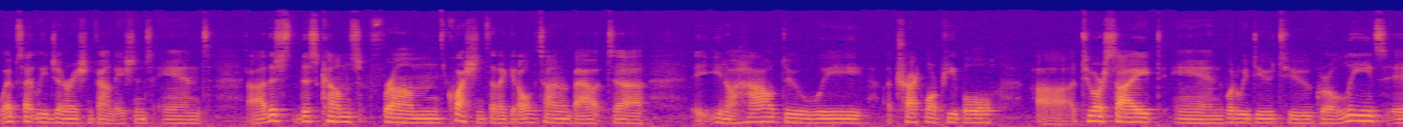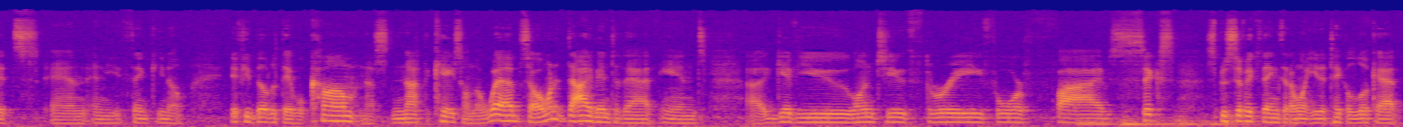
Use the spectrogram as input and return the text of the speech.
Website lead generation foundations, and uh, this this comes from questions that I get all the time about, uh, you know, how do we attract more people uh, to our site, and what do we do to grow leads? It's and and you think, you know if you build it, they will come, and that's not the case on the web. So I want to dive into that and uh, give you one, two, three, four, five, six specific things that I want you to take a look at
